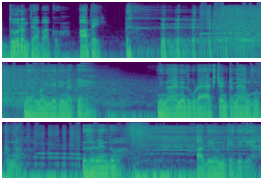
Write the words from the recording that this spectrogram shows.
దూరం తేబాకు. ఆపేయ్. మీ అమ్మకి జరిగినట్టే మీ నాయనది కూడా యాక్సిడెంట్ అనే అనుకుంటున్నావు నిజమేందో ఆ దేవునికే తెలియాలా?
